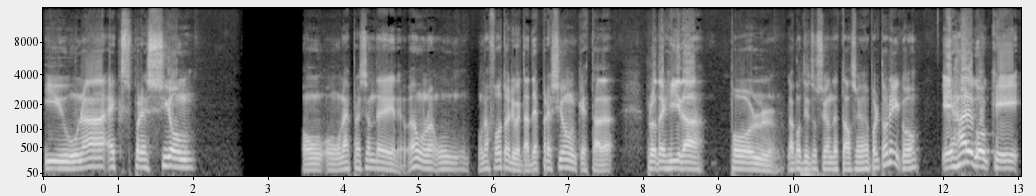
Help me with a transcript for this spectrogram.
y una expresión o, una expresión de, una, foto de libertad de expresión que está protegida por la Constitución de Estados Unidos de Puerto Rico, es algo que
